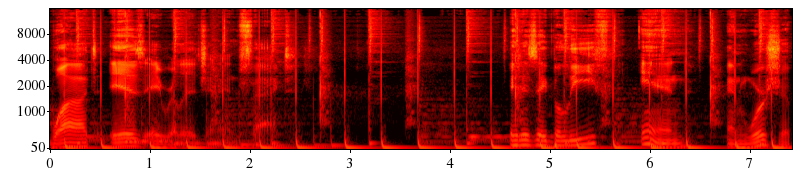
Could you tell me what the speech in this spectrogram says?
What is a religion, in fact? It is a belief in and worship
